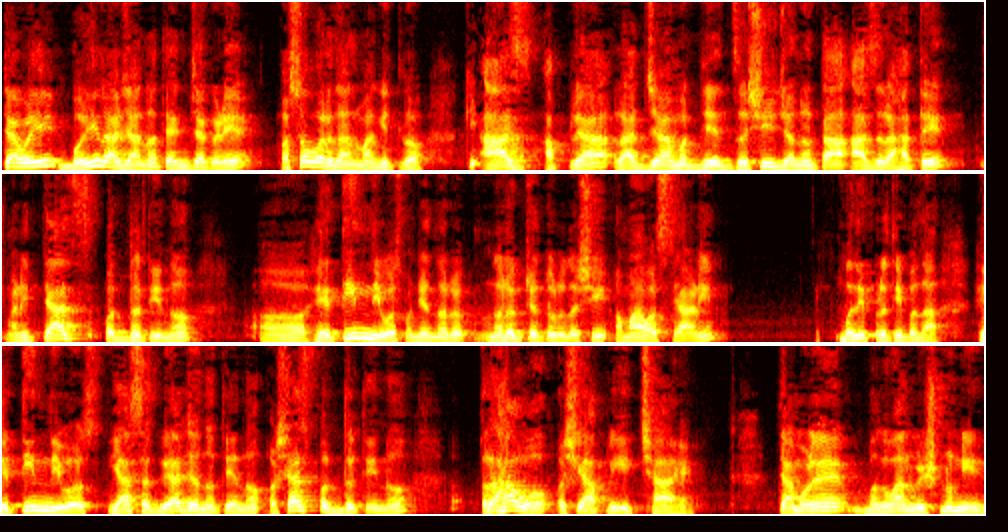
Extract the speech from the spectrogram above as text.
त्यावेळी बळीराजानं त्यांच्याकडे असं वरदान मागितलं की आज आपल्या राज्यामध्ये जशी जनता आज राहते आणि त्याच पद्धतीनं हे तीन दिवस म्हणजे नरक नरक चतुर्दशी अमावस्या आणि बलिप्रतिपदा हे तीन दिवस या सगळ्या जनतेनं अशाच पद्धतीनं राहावं अशी आपली इच्छा आहे. त्यामुळे भगवान विष्णूंनी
